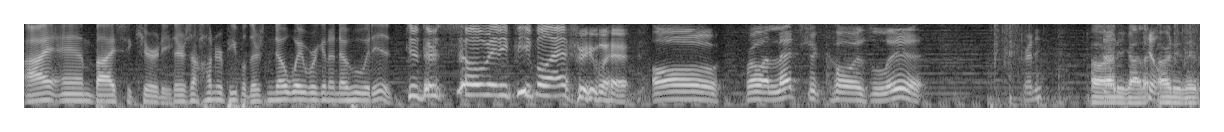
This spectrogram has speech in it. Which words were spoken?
I am by security. There's a hundred people. There's no way we're gonna know who it is. Dude, there's so many people everywhere. Oh, bro, electrical is lit. Ready? Oh, I already got it. Kill. Already did.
